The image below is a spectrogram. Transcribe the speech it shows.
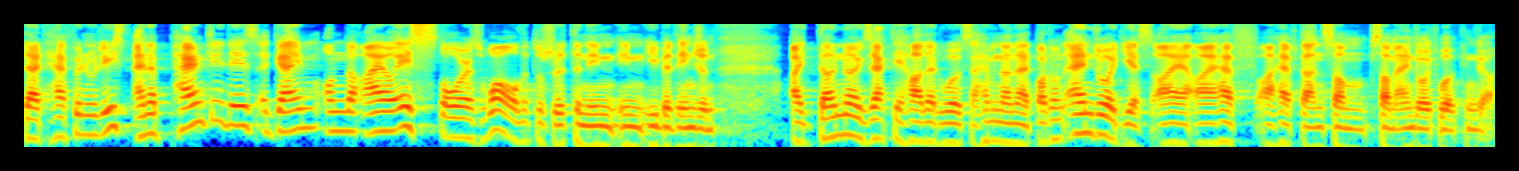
that have been released, and apparently there's a game on the iOS store as well that was written in, in Ebitengine. I don't know exactly how that works. I haven't done that. But on Android, yes, I, I, have, I have done some, some Android work in Go.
